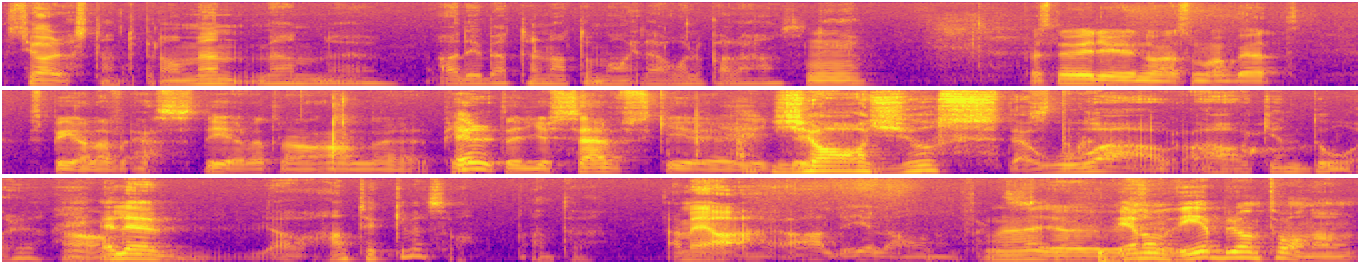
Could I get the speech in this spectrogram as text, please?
Så jag röstar inte på dem. Men, men eh, ja, det är bättre än att de har- håller på alliansen. Mm. Fast nu är det ju några som har börjat spela för SD. Vet du, han, eh, Peter Jezewski gick ju- Ja, just det. Wow. Ja, vilken dåre. Ja. Eller, ja, han tycker väl så, antar jag. Ja, men jag, har aldrig gillat honom faktiskt. Nej, jag... Det är någon vibb runt honom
